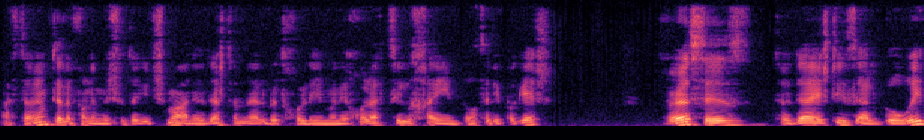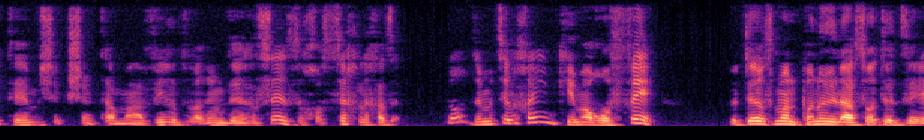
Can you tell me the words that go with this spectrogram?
אז תרים טלפון למישהו, תגיד, שמע, אני יודע שאתה מנהל בית חולים, אני יכול להציל חיים, אתה רוצה להיפגש? versus, אתה יודע, יש לי איזה אלגוריתם שכשאתה מעביר דברים דרך זה, זה חוסך לך. לא, זה מציל חיים, כי אם הרופא יותר זמן פנוי לעשות את זה,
